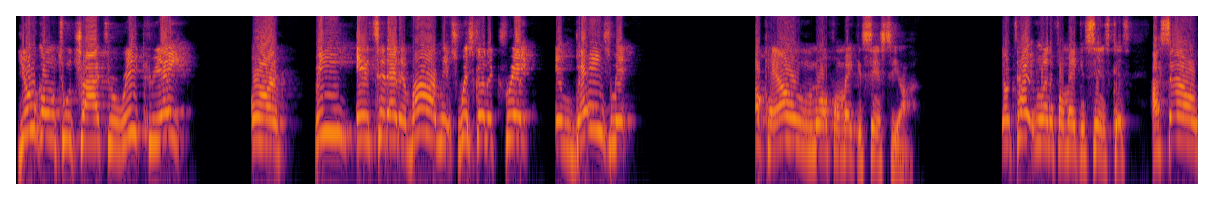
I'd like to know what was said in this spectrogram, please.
you're going to try to recreate or be into that environment, which is going to create engagement. Okay, I don't know if I'm making sense to y'all. Yo, type one if I'm making sense, because I sound,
